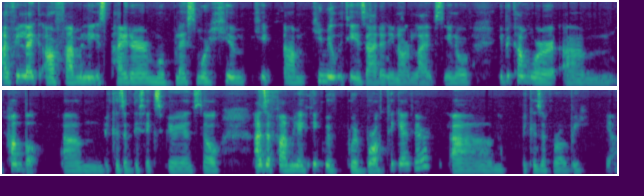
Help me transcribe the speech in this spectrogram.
i feel like our family is tighter more blessed more hum, um, humility is added in our lives you know. You become more um, humble um, because of this experience. So as a family i think we've, we're brought together um, because of robbie yeah.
